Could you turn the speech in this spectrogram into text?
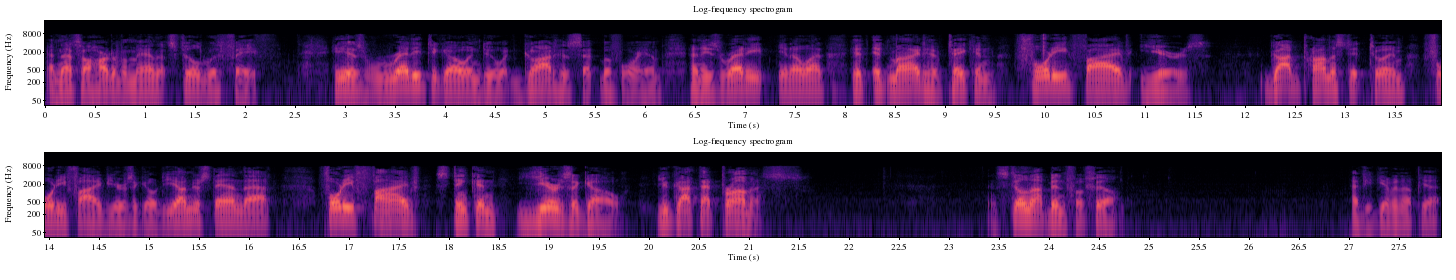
and that's the heart of a man that's filled with faith. He is ready to go and do what God has set before him. And he's ready, you know what? It, it might have taken 45 years. God promised it to him 45 years ago. Do you understand that? 45 stinking years ago, you got that promise. And still not been fulfilled. Have you given up yet?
